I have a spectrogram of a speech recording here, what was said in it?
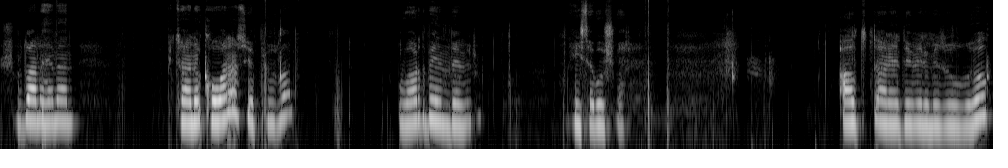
Şuradan hemen bir tane kova nasıl yapıyoruz lan? Vardı benim demirim. Neyse boş ver. 6 tane demirimiz oldu. Hop,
